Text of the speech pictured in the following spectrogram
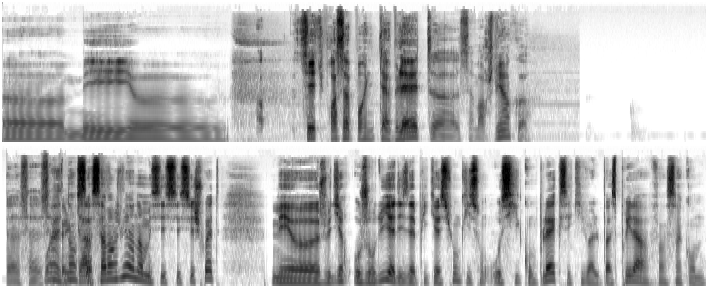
euh, mais euh, Tu sais, tu prends ça pour une tablette, euh, ça marche bien, quoi. Ça, ça, ça ouais, non, ça, marche bien, non, mais c'est- chouette. Mais euh, je veux dire, aujourd'hui, il y a des applications qui sont aussi complexes et qui valent pas ce prix-là. Enfin, 50,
